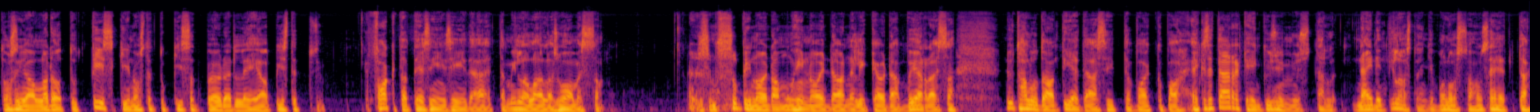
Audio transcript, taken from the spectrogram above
tosiaan ladottu tiskiin, nostettu kissat pöydälle ja pistetty faktat esiin siitä, että millä lailla Suomessa sutinoidaan, muhinoidaan, eli käydään vieraissa. Nyt halutaan tietää sitten vaikkapa, ehkä se tärkein kysymys näiden tilastojenkin valossa on se, että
